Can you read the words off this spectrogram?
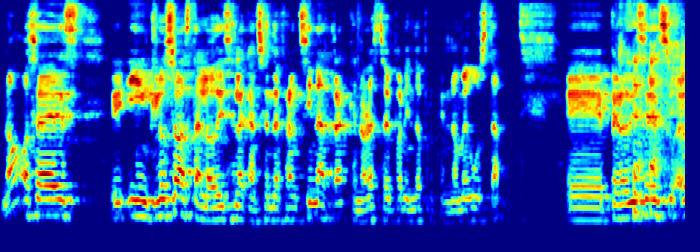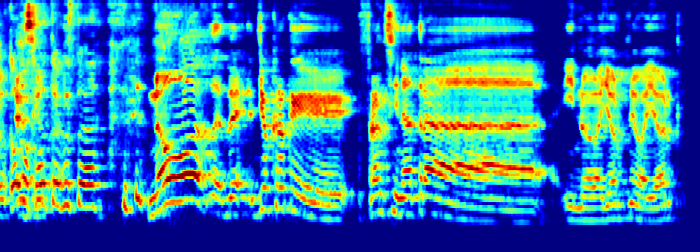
¿no? O sea, es, incluso hasta lo dice la canción de Frank Sinatra, que no la estoy poniendo porque no me gusta. Eh, pero dices. ¿Cómo que no te gusta? No, yo creo que Frank Sinatra y Nueva York, Nueva York,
